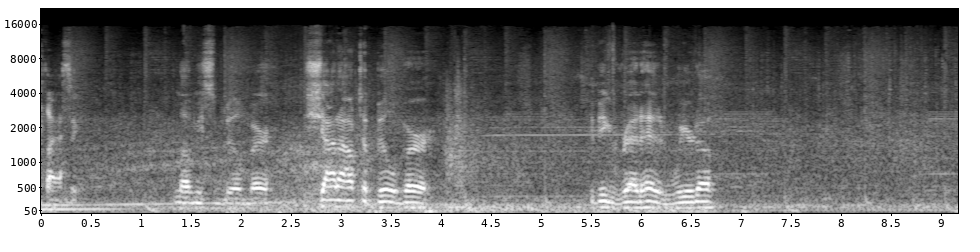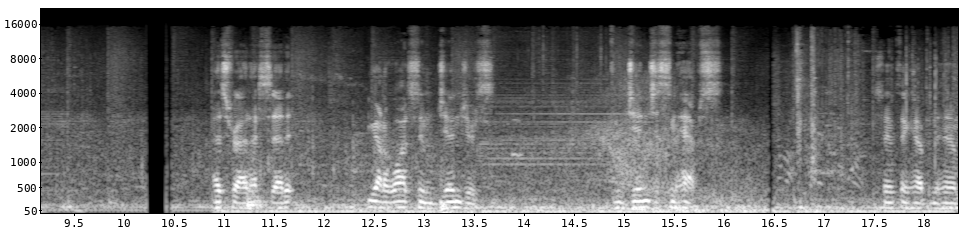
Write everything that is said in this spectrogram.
Classic. Love me some Bill Burr. Shout out to Bill Burr. You big redheaded weirdo. That's right, I said it. You gotta watch them gingers. Them ginger snaps. Same thing happened to him.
